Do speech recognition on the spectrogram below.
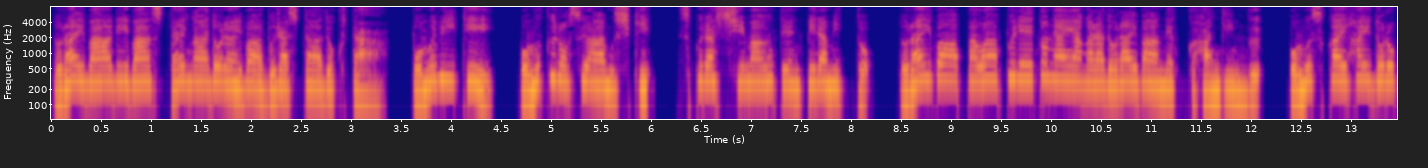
ドライバーリバースタイガードライバーブラスタードクター、ボム BT、ボムクロスアーム式、スプラッシュマウンテンピラミッド、ドライバーパワープレートナイアガラドライバーネックハンギング、ボムスカイハイドロッ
